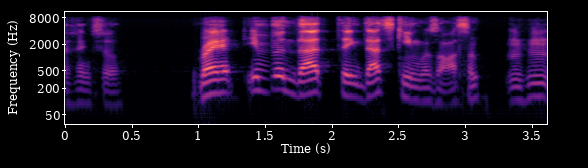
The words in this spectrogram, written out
I think so. right even that thing that scheme was awesome Mm-hmm.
